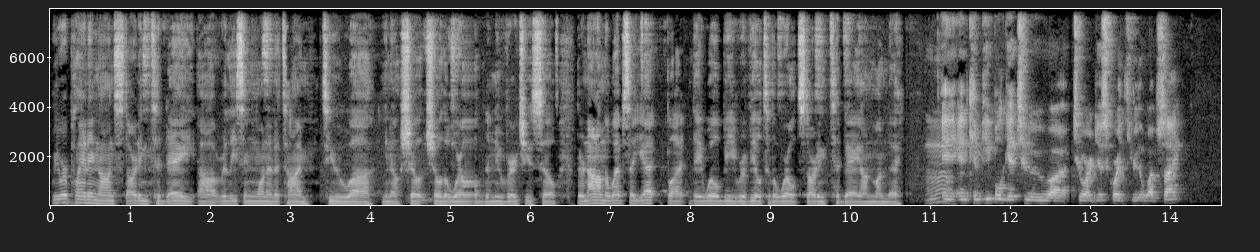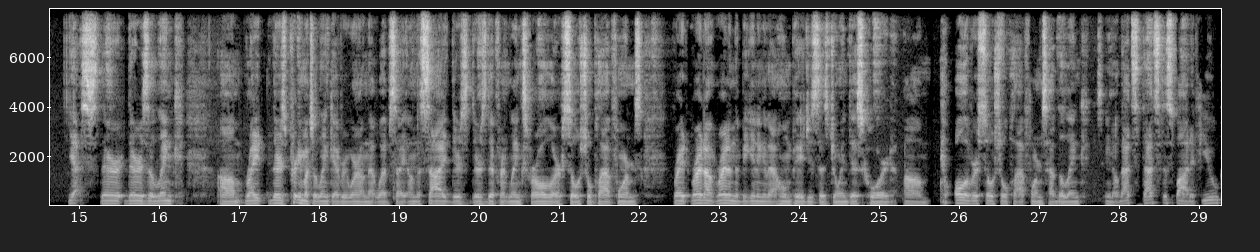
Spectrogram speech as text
We were planning on starting today, uh, releasing one at a time to uh, you know show show the world the new virtues. So they're not on the website yet, but they will be revealed to the world starting today on Monday. Mm. And, and, can people get to uh, to our Discord through the website? Yes, there there is a link um, right there's pretty much a link everywhere on that website. On the side there's there's different links for all our social platforms. Right right on right on the beginning of that homepage it says join discord. Um, all of our social platforms have the link. You know that's that's the spot. If you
